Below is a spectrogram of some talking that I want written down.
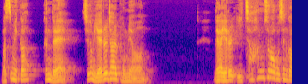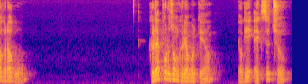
맞습니까? 근데 지금 얘를 잘 보면 내가 얘를 2차 함수라고 생각을 하고 그래프로 좀 그려볼게요. 여기 X축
